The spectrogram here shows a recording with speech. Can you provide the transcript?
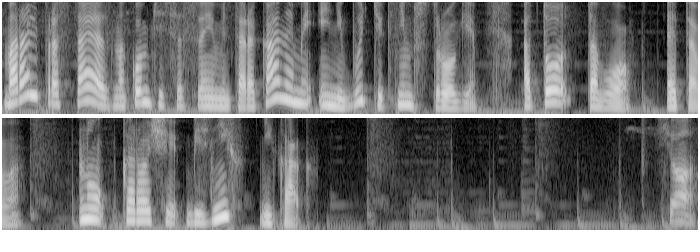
Мораль простая, знакомьтесь со своими тараканами и не будьте к ним строги, а то того, этого. Ну, короче, без них никак. Все.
